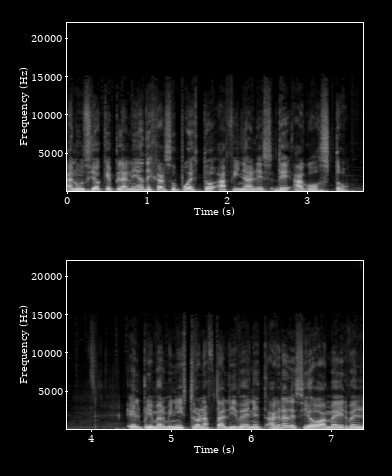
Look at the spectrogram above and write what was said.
anunció que planea dejar su puesto a finales de agosto. El primer ministro Naftali Bennett agradeció a Meir Ben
